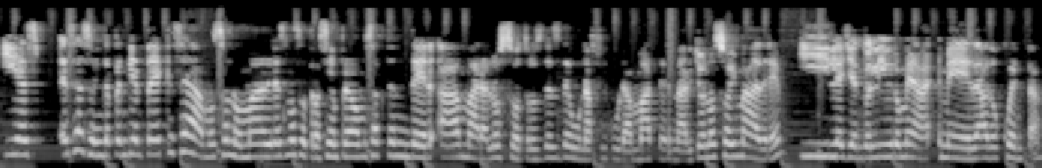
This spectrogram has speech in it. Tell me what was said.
Y es, es eso, independiente de que seamos o no madres, nosotras siempre vamos a tender a amar a los otros desde una figura maternal. Yo no soy madre y leyendo el libro me, me he dado cuenta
